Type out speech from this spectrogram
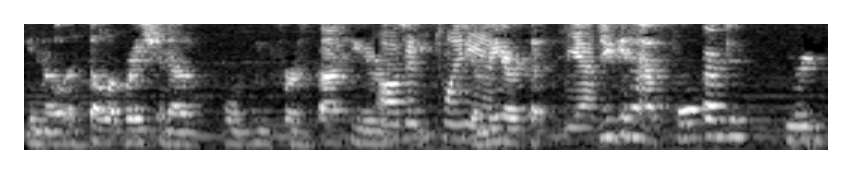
You know, a celebration of when we first got here. August 20th. America. Yeah. So you can have 400 years.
